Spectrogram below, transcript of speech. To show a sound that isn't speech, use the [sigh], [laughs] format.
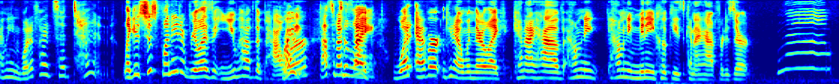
I mean, what if I'd said 10? Like it's just funny to realize that you have the power. Right. That's what I'm saying. like whatever, you know, when they're like, "Can I have how many how many mini cookies can I have for dessert?" Nah,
